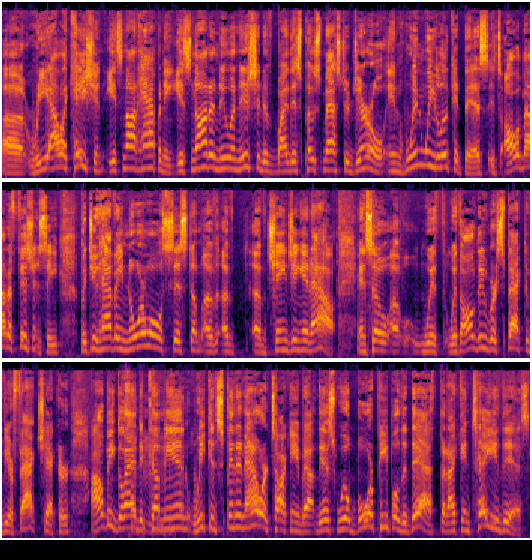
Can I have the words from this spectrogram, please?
uh, reallocation, it's not happening. It's not a new initiative by this Postmaster General. And when we look at this, it's all about efficiency, but you have a normal system of, of, of changing it out. And so, uh, with, with all due respect of your fact checker, I'll be glad to come in. We can spend an hour talking about this. We'll bore people to death, but I can tell you this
